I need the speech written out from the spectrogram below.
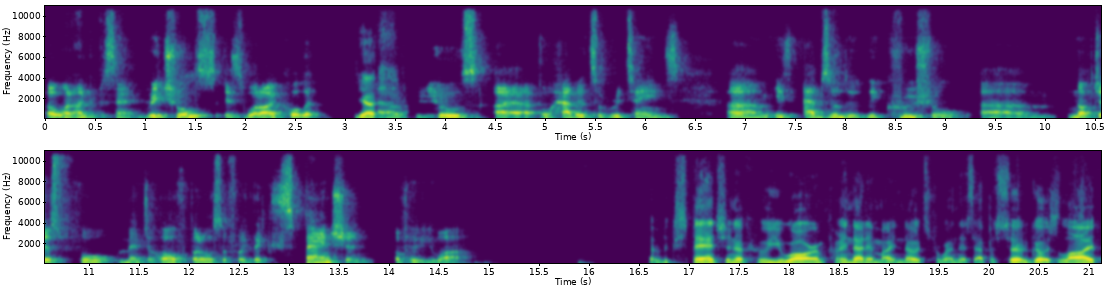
Oh, 100%. Rituals is what I call it. Yes. Uh, rituals uh, or habits or routines um, is absolutely crucial, um, not just for mental health, but also for the expansion of who you are. Of expansion of who you are. I'm putting that in my notes for when this episode goes live.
